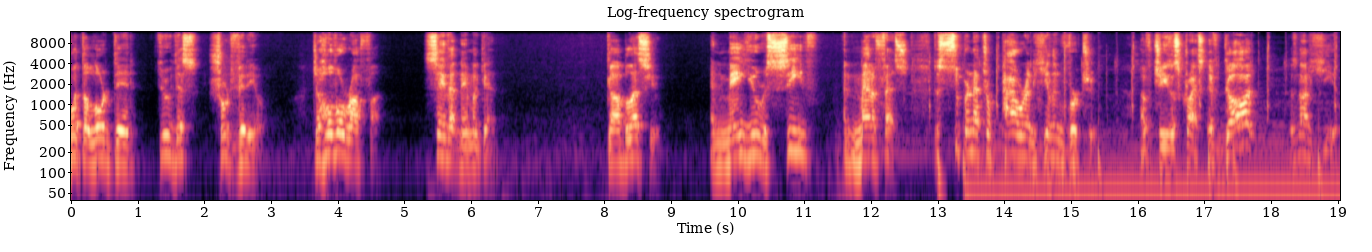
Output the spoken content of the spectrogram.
what the Lord did through this short video. Jehovah Rapha. Say that name again. God bless you. And may you receive and manifest the supernatural power and healing virtue of Jesus Christ. If God does not heal,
